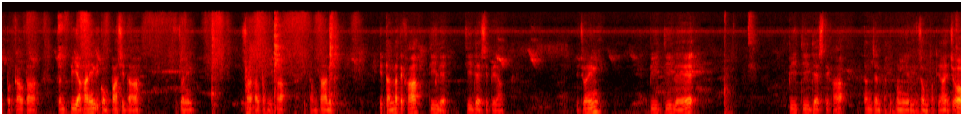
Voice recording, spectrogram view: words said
ipot kau ta chuan pia hanin i kompa si da chuanin sakal pahnih kha itan ta ni. Itan na te kha, ti le ti de si pe ang. Ti chuanin pt le pt des te kha tanjan pahnih mangi rin zom to ti na chu o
